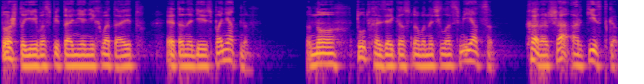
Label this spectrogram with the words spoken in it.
То, что ей воспитания не хватает, это, надеюсь, понятно. Но тут хозяйка снова начала смеяться. Хороша артистка.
